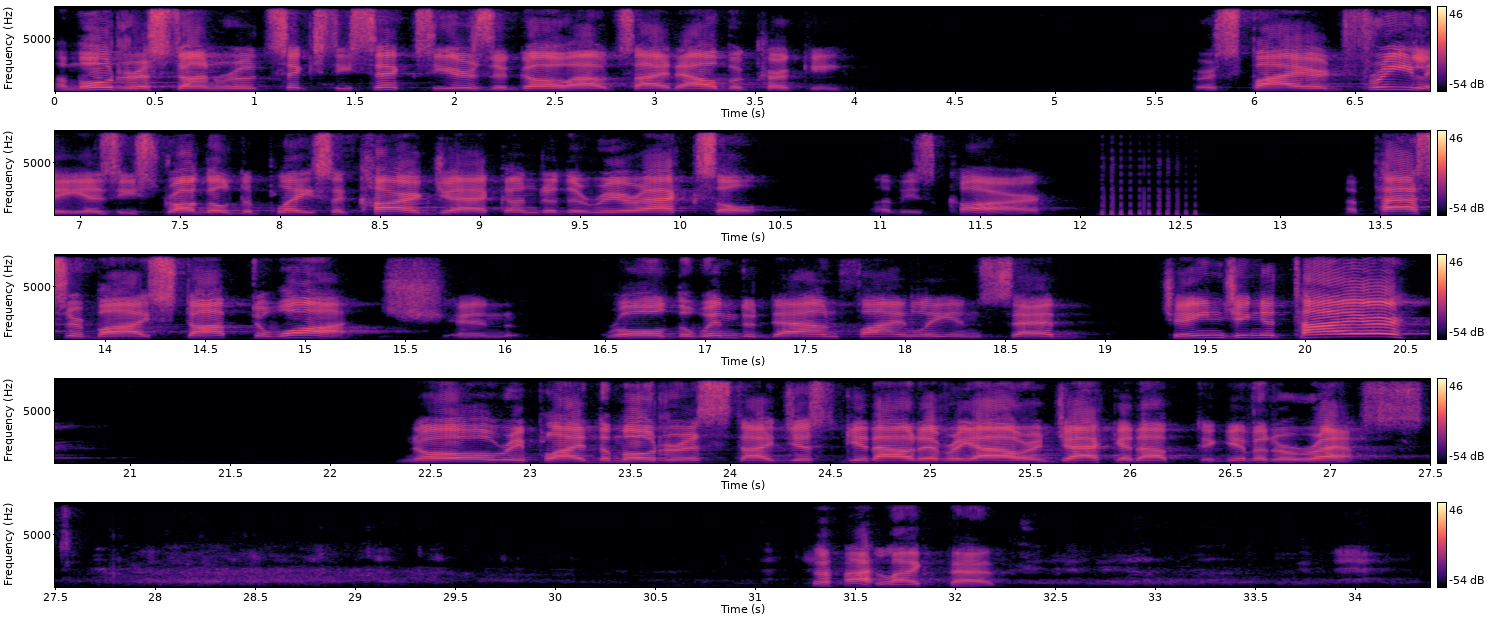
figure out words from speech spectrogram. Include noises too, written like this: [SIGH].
A motorist on Route 66 years ago outside Albuquerque perspired freely as he struggled to place a car jack under the rear axle of his car. A passerby stopped to watch and rolled the window down finally and said, Changing a tire? No, replied the motorist, I just get out every hour and jack it up to give it a rest. [LAUGHS] I like that.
